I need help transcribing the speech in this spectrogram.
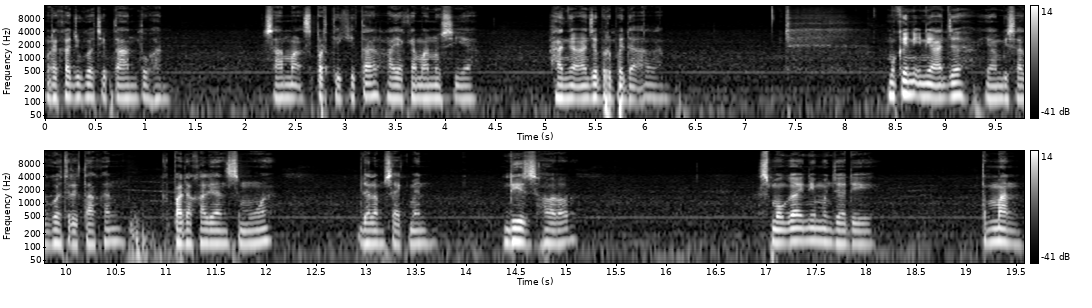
Mereka juga ciptaan Tuhan, sama seperti kita, layaknya manusia, hanya aja berbeda alam. Mungkin ini aja yang bisa gue ceritakan kepada kalian semua dalam segmen This Horror. Semoga ini menjadi teman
